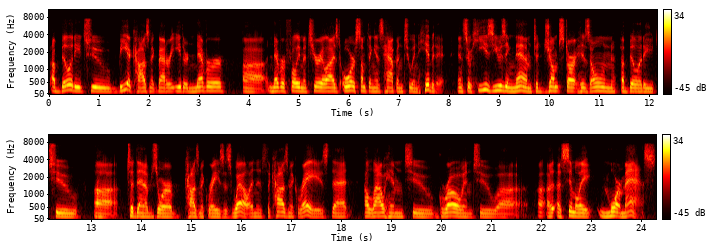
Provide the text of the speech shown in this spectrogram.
ability to be a cosmic battery either never uh, never fully materialized or something has happened to inhibit it. And so he's using them to jumpstart his own ability to uh, to then absorb cosmic rays as well. And it's the cosmic rays that allow him to grow and to uh, uh, assimilate more mass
